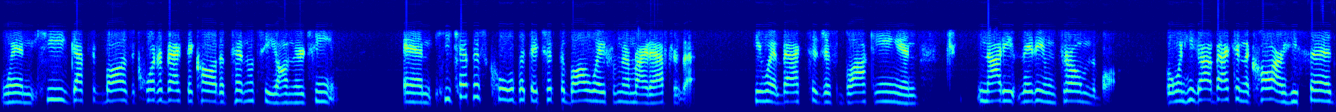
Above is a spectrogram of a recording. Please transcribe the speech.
when he got the ball as a quarterback, they called a penalty on their team. And he kept his cool, but they took the ball away from him right after that. He went back to just blocking and not even, they didn't even throw him the ball. But when he got back in the car, he said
